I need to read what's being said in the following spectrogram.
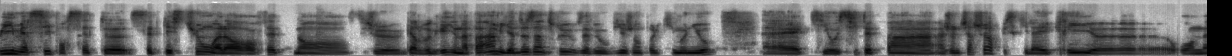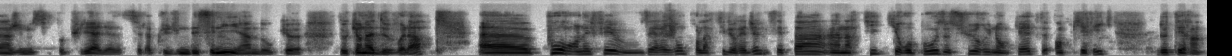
Oui, merci pour cette, euh, cette question. Alors, en fait, non, si je garde vos grilles, il n'y en a pas un, mais il y a deux intrus. Vous avez oublié Jean-Paul Kimonio, euh, qui est aussi peut-être pas un, jeune chercheur, puisqu'il a écrit Rwanda, un génocide populaire, il y a cela plus d'une décennie. Hein, donc, donc, il y en a deux, voilà. Euh, pour, en effet, vous avez raison, pour l'article de Regent, c'est pas un article qui repose sur une enquête empirique de terrain.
